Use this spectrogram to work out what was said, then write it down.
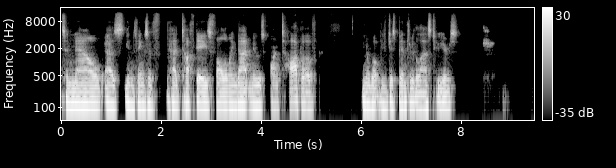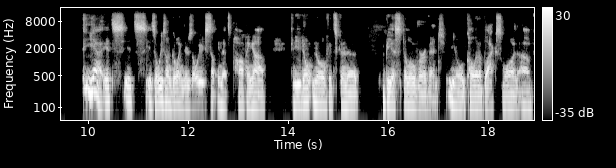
to now as you know things have had tough days following that news on top of you know what we've just been through the last two years yeah it's it's it's always ongoing there's always something that's popping up and you don't know if it's going to be a spillover event you know we'll call it a black swan of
